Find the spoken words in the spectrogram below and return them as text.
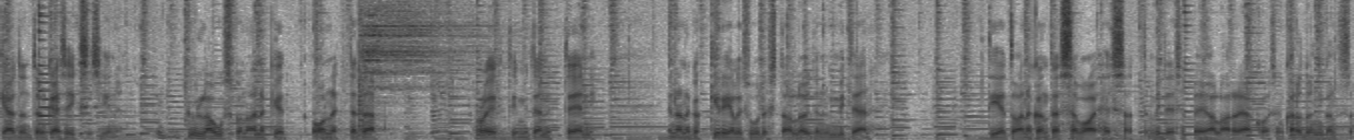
käytäntöön käsiksi siinä. Kyllä uskon ainakin, että on, että tätä projektia, mitä nyt teen, niin en ainakaan kirjallisuudesta ole löytänyt mitään tietoa ainakaan tässä vaiheessa, että miten se PLA reagoi sen kartonin kanssa.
